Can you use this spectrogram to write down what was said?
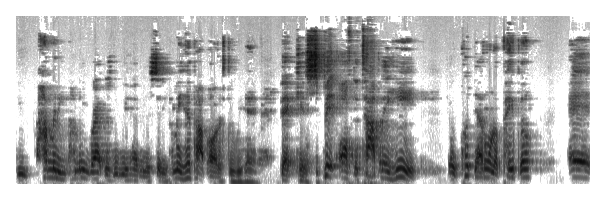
You, how many, how many rappers do we have in the city? How many hip hop artists do we have that can spit off the top of their head? Yo, put that on a paper, add,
